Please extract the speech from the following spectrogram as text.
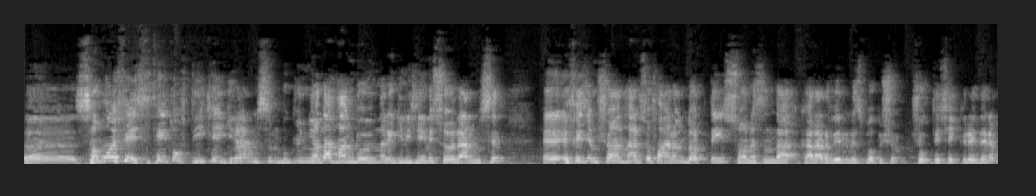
Ee, Samu Efe, State of Decay'e girer misin bugün ya da hangi oyunlara gireceğini söyler misin? Ee, Efe'cim şu an Hearts of Iron 4'teyiz. Sonrasında karar veririz babuşum. Çok teşekkür ederim.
